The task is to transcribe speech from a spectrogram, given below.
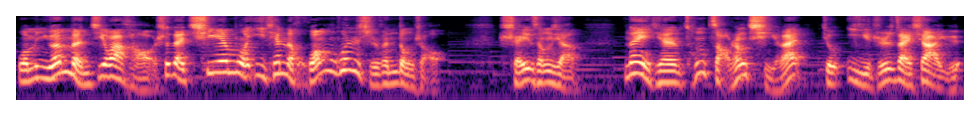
我们原本计划好是在七月末一天的黄昏时分动手，谁曾想。那天从早上起来就一直在下雨，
